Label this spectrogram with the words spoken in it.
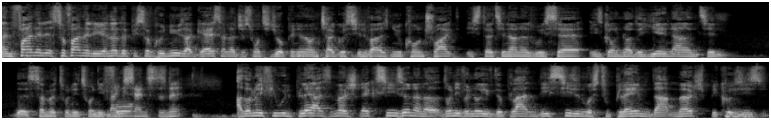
And finally, so finally, another piece of good news, I guess, and I just wanted your opinion on Thiago Silva's new contract. He's 39, as we say. He's got another year now until the summer 2024. Makes sense, doesn't it? I don't know if he will play as much next season, and I don't even know if the plan this season was to play him that much because hmm. he's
